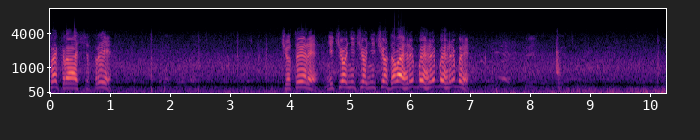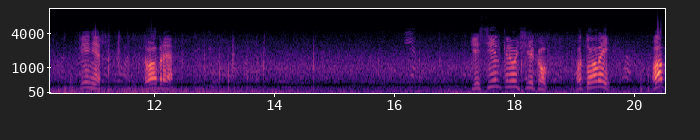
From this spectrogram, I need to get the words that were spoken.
це краще. Три. Чотири. Нічого, нічого, нічого. Давай, гриби, гриби, гриби. Фініш. Добре. Кисіль Ключников. Готовий? Оп!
